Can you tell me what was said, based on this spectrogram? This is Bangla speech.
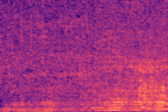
Uhum.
